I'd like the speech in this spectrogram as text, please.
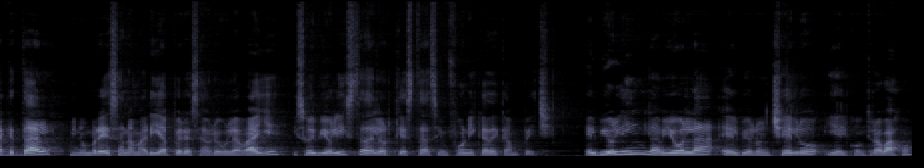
Hola, ¿qué tal? Mi nombre es Ana María Pérez Abreu Lavalle y soy violista de la Orquesta Sinfónica de Campeche. El violín, la viola, el violonchelo y el contrabajo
